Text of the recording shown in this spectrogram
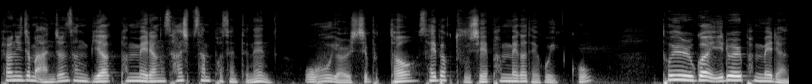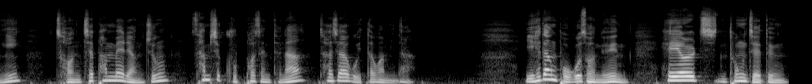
편의점 안전상비약 판매량 43%는 오후 10시부터 새벽 2시에 판매가 되고 있고 토요일과 일요일 판매량이 전체 판매량 중 39%나 차지하고 있다고 합니다. 이 해당 보고서는 해열 진통제 등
